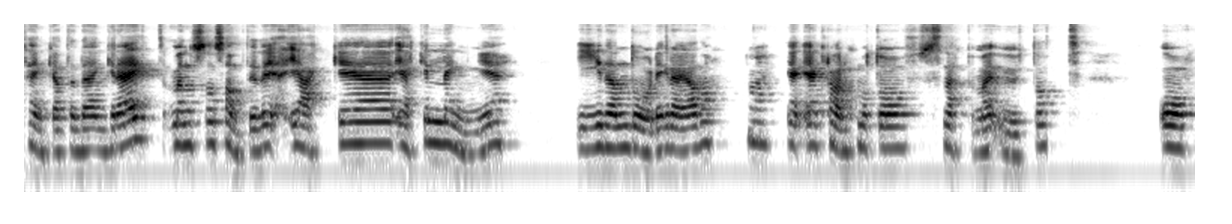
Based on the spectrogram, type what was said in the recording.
tenker jeg at det er greit. Men så samtidig, jeg er ikke, jeg er ikke lenge i den dårlige greia da. Jeg, jeg klarer på en måte å snappe meg ut igjen og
